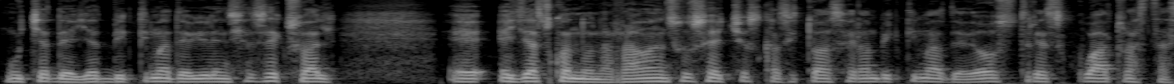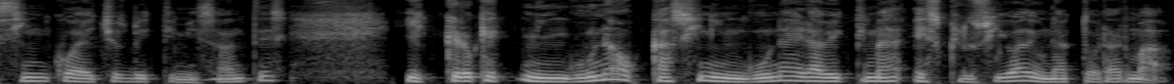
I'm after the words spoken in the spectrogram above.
muchas de ellas víctimas de violencia sexual. Eh, ellas cuando narraban sus hechos, casi todas eran víctimas de dos, tres, cuatro, hasta cinco hechos victimizantes y creo que ninguna o casi ninguna era víctima exclusiva de un actor armado.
